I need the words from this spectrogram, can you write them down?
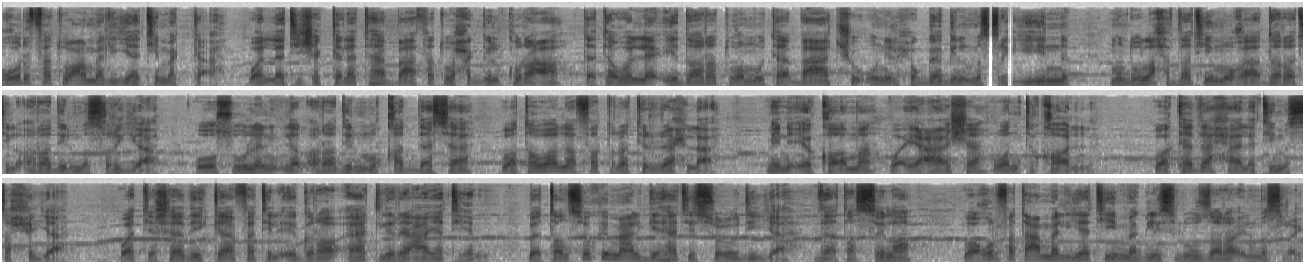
غرفة عمليات مكة والتي شكلتها بعثة حج القرعة تتولى إدارة ومتابعة شؤون الحجاج المصريين منذ لحظة مغادرة الأراضي المصرية وصولا إلى الأراضي المقدسة وطوال فترة الرحلة من إقامة وإعاشة وانتقال. وكذا حالتهم الصحية واتخاذ كافة الإجراءات لرعايتهم بالتنسيق مع الجهات السعودية ذات الصلة وغرفة عمليات مجلس الوزراء المصري.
